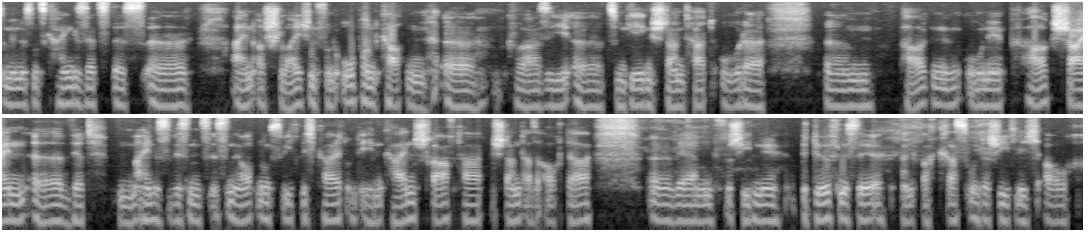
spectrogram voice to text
zumindest kein Gesetz, das äh, ein Erschleichen von Opernkarten äh, quasi äh, zum Gegenstand hat oder ähm, Parken ohne Parkschein äh, wird meines Wissens ist eine Ordnungswidrigkeit und eben kein Straftatbestand. Also auch da äh, werden verschiedene Bedürfnisse einfach krass unterschiedlich auch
